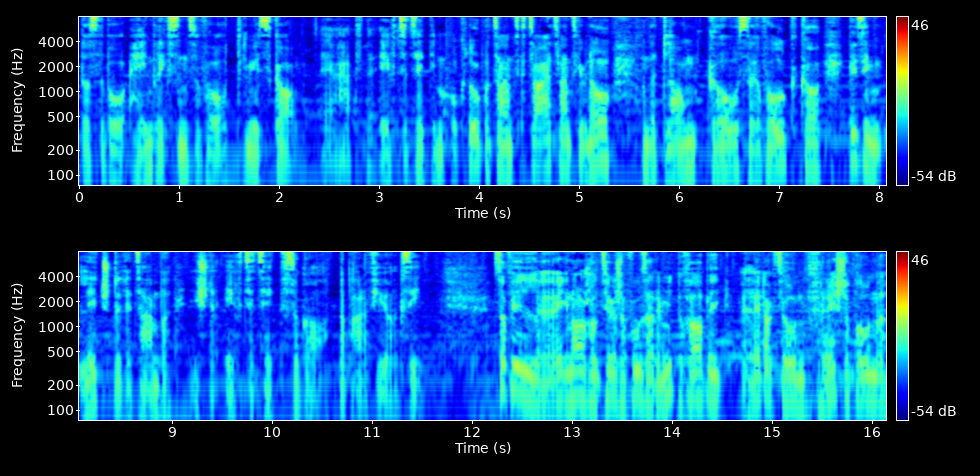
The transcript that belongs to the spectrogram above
dass der Bo Hendrickson sofort gehen muss. Er hat den FCZ im Oktober 2022 übernommen und hat lang grossen Erfolg gehabt. Bis im letzten Dezember ist der FCZ sogar Tabellenführer gewesen. So viel Regionalschule Zürcher Fuß an der Mittwochabend. Redaktion Christoph Brunner.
